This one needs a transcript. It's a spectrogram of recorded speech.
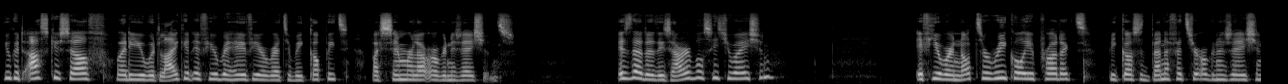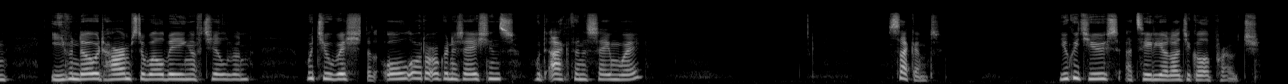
you could ask yourself whether you would like it if your behavior were to be copied by similar organizations. Is that a desirable situation? If you were not to recall your product because it benefits your organization, even though it harms the well-being of children, would you wish that all other organizations would act in the same way? Second, you could use a teleological approach.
